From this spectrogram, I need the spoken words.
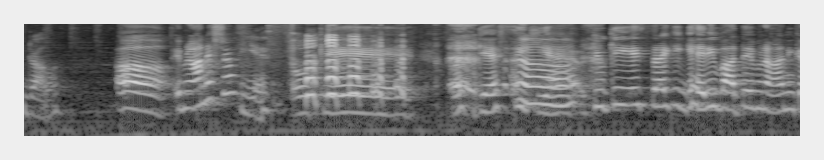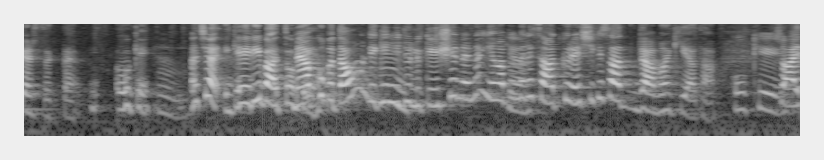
drama Imran Ashraf? Yes okay बस गैस ही किया है। क्योंकि इस तरह की गहरी बातें इमरान ही कर सकता है। ओके। okay. hmm. अच्छा गहरी बातों मैं पे। आपको बताऊँ लेकिन hmm. ये जो लोकेशन है ना यहाँ पे? मैंने सात कुरैशी के साथ ड्रामा किया था। Okay. So I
